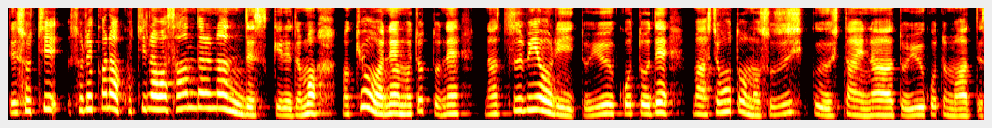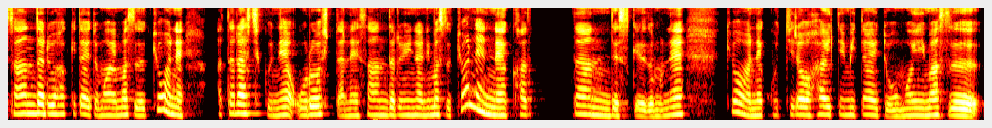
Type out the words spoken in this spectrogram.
で、そっち、それからこちらはサンダルなんですけれども、まあ、今日はね、もうちょっとね、夏日和ということで、まあ、足元も涼しくしたいななということもあって、サンダルを履きたいと思います。今日ね、新しくね、おろしたね、サンダルになります。去年ね、買ったんですけれどもね、今日はね、こちらを履いてみたいと思います。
